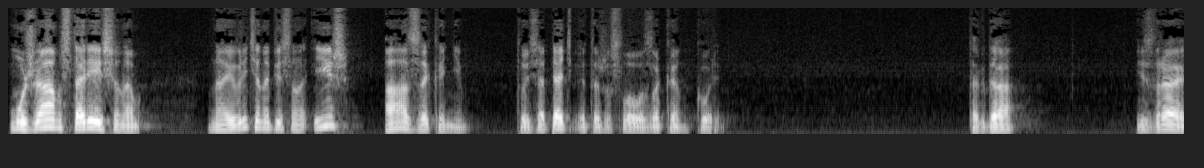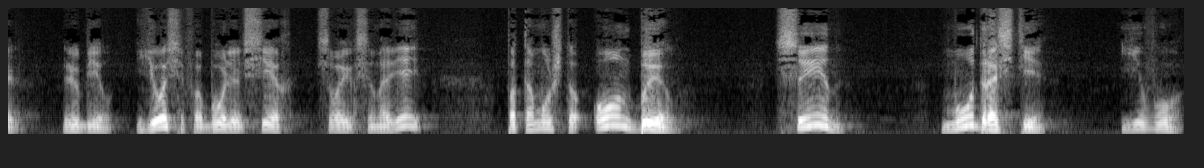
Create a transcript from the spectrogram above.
мужам, старейшинам». На иврите написано «Иш а зеканим». То есть, опять это же слово «закен» корень. Тогда Израиль любил Иосифа более всех своих сыновей, потому что он был – сын мудрости его.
